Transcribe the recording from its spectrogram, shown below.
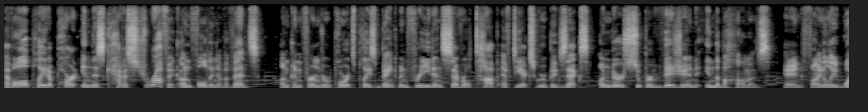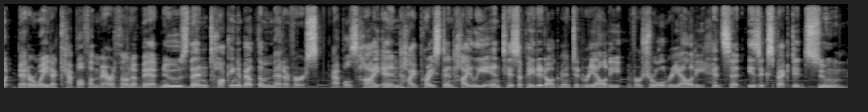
have all played a part in this catastrophic unfolding of events. Unconfirmed reports place Bankman Fried and several top FTX group execs under supervision in the Bahamas. And finally, what better way to cap off a marathon of bad news than talking about the metaverse? Apple's high-end, high-priced, and highly anticipated augmented reality virtual reality headset is expected soon.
